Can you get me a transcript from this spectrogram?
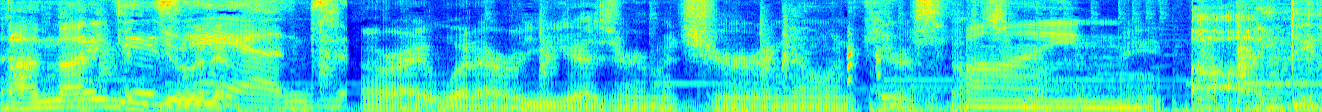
I'm not With even his doing it. hand. All right, whatever. You guys are immature and no one cares about Fine. meat. Aw, ain't they the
